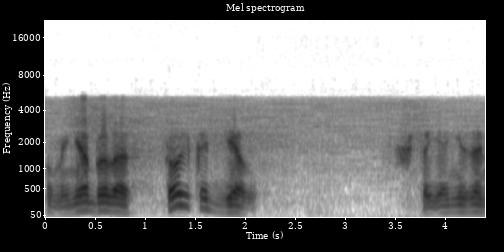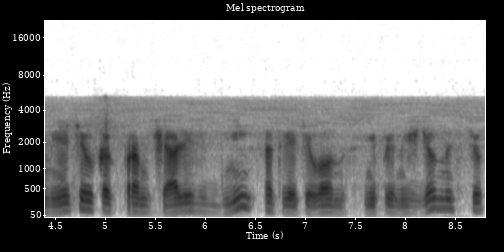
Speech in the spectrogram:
У меня было столько дел, что я не заметил, как промчались дни, — ответил он с непринужденностью,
